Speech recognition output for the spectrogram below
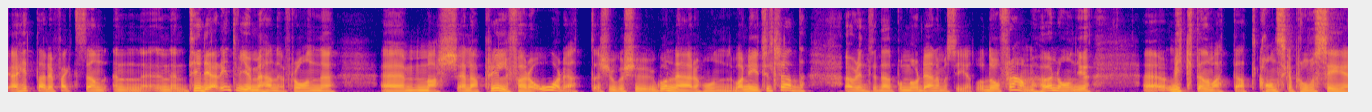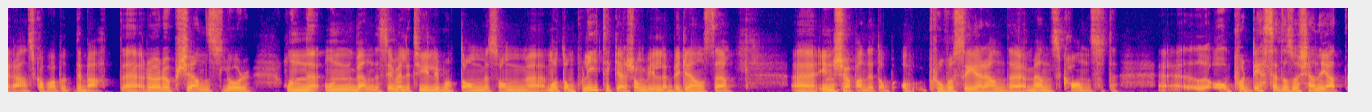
Jag hittade faktiskt en, en, en tidigare intervju med henne från mars eller april förra året, 2020, när hon var nytillträdd överintendent på Moderna Museet. Och då framhöll hon ju eh, vikten av att, att konst ska provocera, skapa debatt, eh, röra upp känslor. Hon, hon vände sig väldigt tydligt mot de, som, eh, mot de politiker som ville begränsa eh, inköpandet av, av provocerande menskonst. Eh, och på det sättet så känner jag att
